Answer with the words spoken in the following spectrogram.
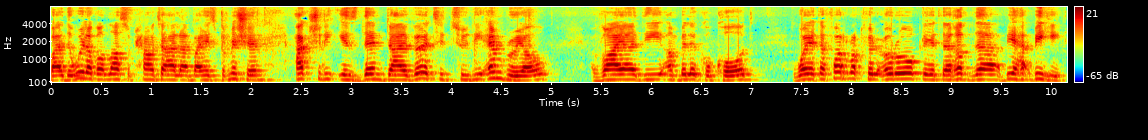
by the will of Allah subhanahu wa ta'ala and by His permission, actually is then diverted to the embryo via the umbilical cord. ويتفرق في العروق ليتغذى به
